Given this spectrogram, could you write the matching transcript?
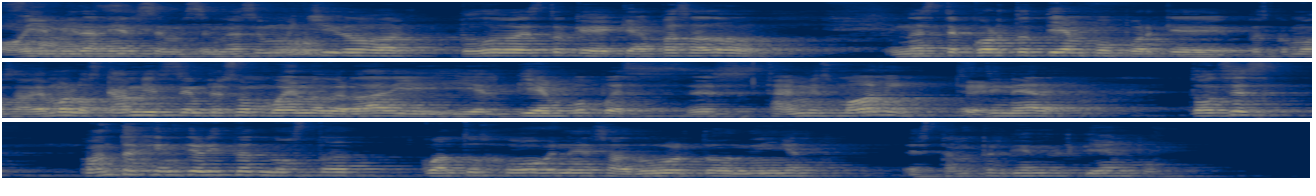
Oye, mi Daniel, se, se me hace muy chido todo esto que, que ha pasado en este corto tiempo, porque, pues, como sabemos, los cambios siempre son buenos, ¿verdad? Y, y el tiempo, pues, es time is money, Sí. es dinero. Entonces, ¿cuánta gente ahorita no está, cuántos jóvenes, adultos, niños, están perdiendo el tiempo?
